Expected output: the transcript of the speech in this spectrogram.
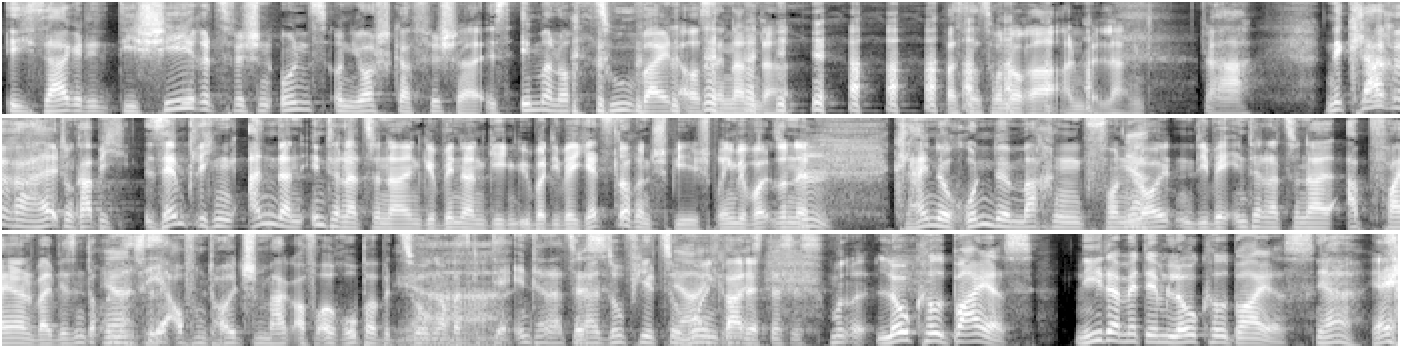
Ich sage, die, die Schere zwischen uns und Joschka Fischer ist immer noch zu weit auseinander, was das Honorar anbelangt. Ja, eine klarere Haltung habe ich sämtlichen anderen internationalen Gewinnern gegenüber, die wir jetzt noch ins Spiel springen. Wir wollten so eine kleine Runde machen von Hm. Ja. Leuten, die wir international abfeiern, weil wir sind doch Ja. immer sehr auf den deutschen Markt, auf Europa bezogen, aber es gibt ja international Das- so viel zu ja, holen gerade. Das ist Local Bias. Nieder mit dem Local Bias. Ja, ja, ja,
